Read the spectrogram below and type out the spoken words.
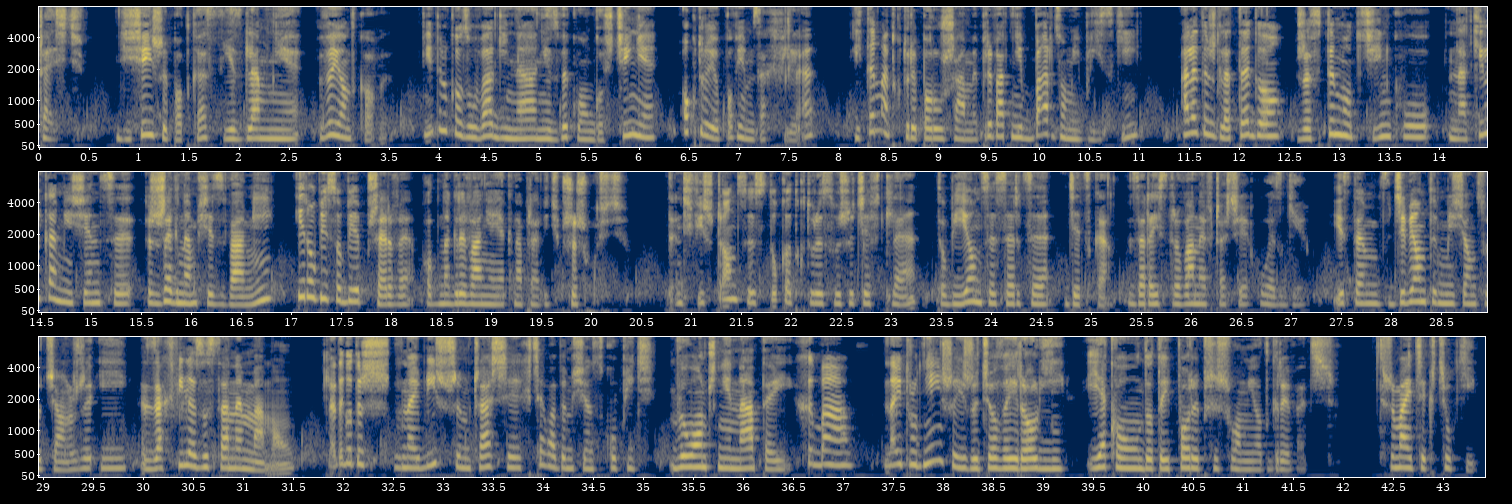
Cześć. Dzisiejszy podcast jest dla mnie wyjątkowy. Nie tylko z uwagi na niezwykłą gościnię, o której opowiem za chwilę, i temat, który poruszamy, prywatnie bardzo mi bliski, ale też dlatego, że w tym odcinku na kilka miesięcy żegnam się z Wami i robię sobie przerwę od nagrywania Jak naprawić przyszłość. Ten świszczący stukot, który słyszycie w tle, to bijące serce dziecka, zarejestrowane w czasie USG. Jestem w dziewiątym miesiącu ciąży i za chwilę zostanę mamą. Dlatego też w najbliższym czasie chciałabym się skupić wyłącznie na tej, chyba najtrudniejszej życiowej roli, jaką do tej pory przyszło mi odgrywać. Trzymajcie kciuki.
